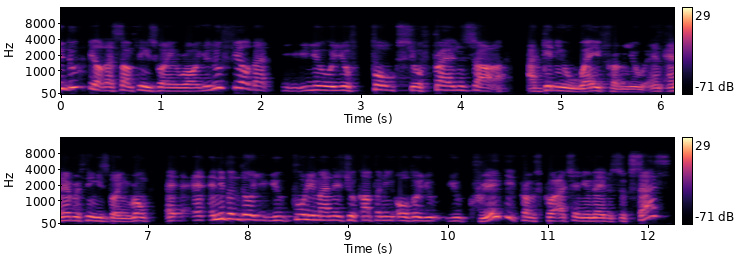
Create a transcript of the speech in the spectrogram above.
you do feel that something is going wrong. You do feel that you your folks, your friends are are getting away from you and, and everything is going wrong. And, and even though you, you fully manage your company, although you, you created from scratch and you made a success,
